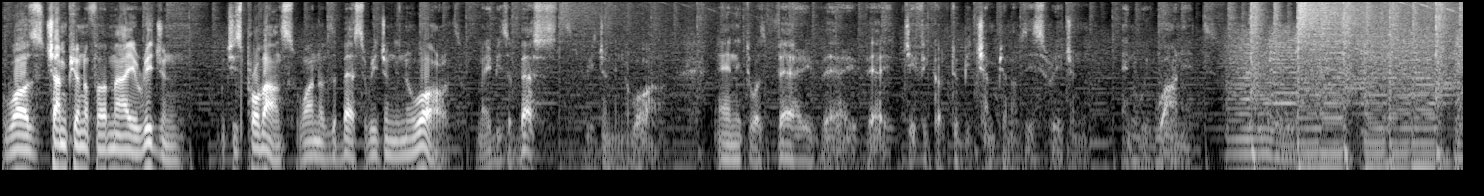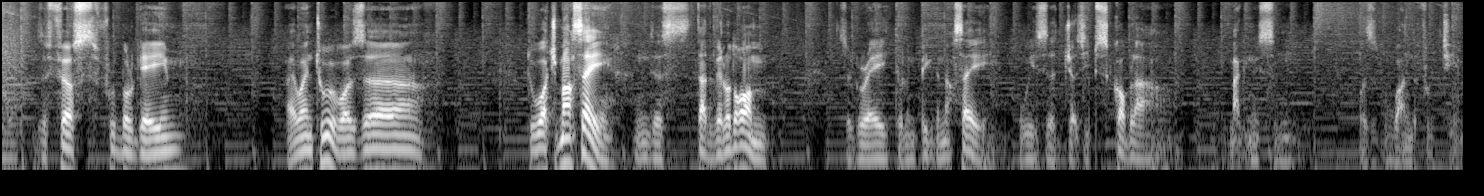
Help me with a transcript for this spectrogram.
was champion of my region, which is Provence, one of the best regions in the world, maybe the best region in the world. And it was very, very, very difficult to be champion of this region, and we won it. The first football game I went to was uh, to watch Marseille in the Stade Vélodrome, the great Olympique de Marseille, with uh, Josip Skoblar, Magnusson, was a wonderful team.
